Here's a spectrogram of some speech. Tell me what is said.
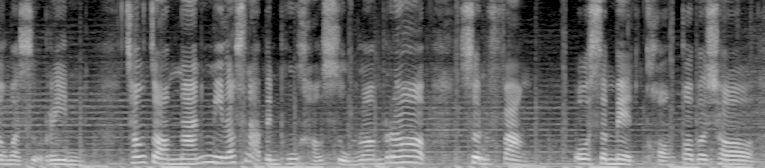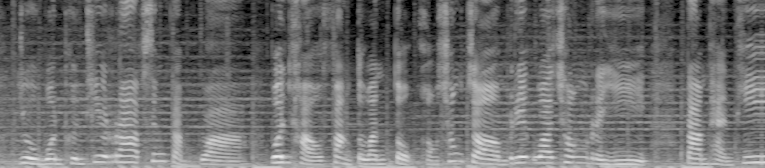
จังหวัดสุรินทร์ช่องจอมนั้นมีลักษณะเป็นภูเขาสูงล้อมรอบ ส่วนฝั่งโอสเมดของกปชอยู่บนพื้นที่ราบซึ่งต่ำกว่า บนเขาฝั่งตะวันตกของช่องจอมเรียกว่าช่องระยี ตามแผนที่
